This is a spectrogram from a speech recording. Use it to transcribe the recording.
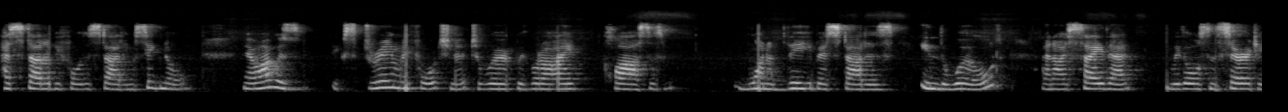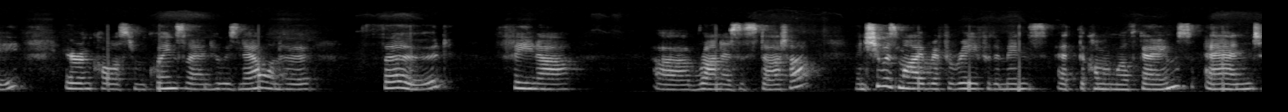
has started before the starting signal. Now I was extremely fortunate to work with what I class as one of the best starters in the world, and I say that with all sincerity. Erin Collis from Queensland, who is now on her third FINA uh, run as a starter and she was my referee for the men's at the Commonwealth Games. And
